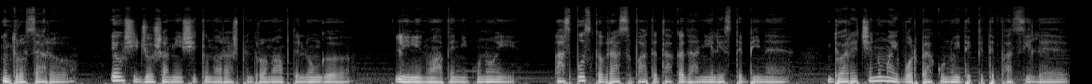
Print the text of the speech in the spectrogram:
Într-o seară, eu și Josh am ieșit în oraș pentru o noapte lungă. Lily nu a venit cu noi. A spus că vrea să vadă dacă Daniel este bine, deoarece nu mai vorbea cu noi de câteva zile.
